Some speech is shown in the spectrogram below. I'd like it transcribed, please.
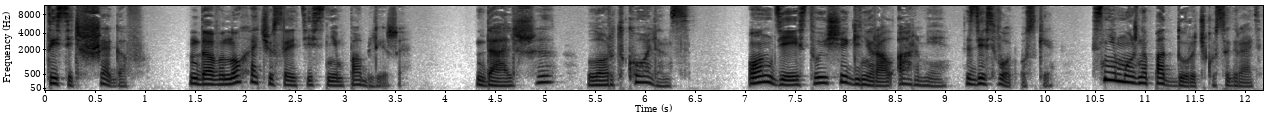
тысяч шегов. Давно хочу сойти с ним поближе. Дальше лорд Коллинз. Он действующий генерал армии, здесь в отпуске. С ним можно под дурочку сыграть.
